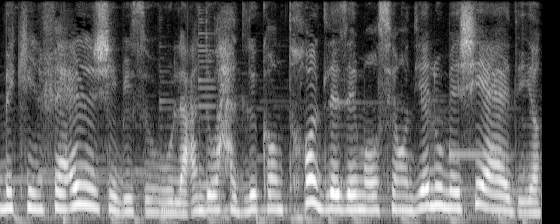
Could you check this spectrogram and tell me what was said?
ما كينفعلش بسهولة. عنده واحد le contrôle des émotions ديالو ماشي عادية.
